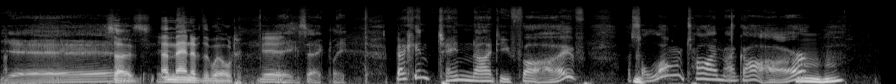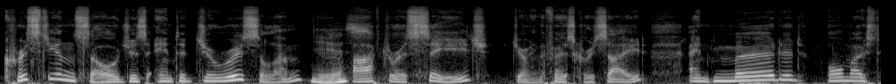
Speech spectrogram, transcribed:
Yes. So, a man of the world. yeah. Exactly. Back in 1095, that's a long time ago, Mm-hmm. Christian soldiers entered Jerusalem Yes. after a siege during the First Crusade and murdered almost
